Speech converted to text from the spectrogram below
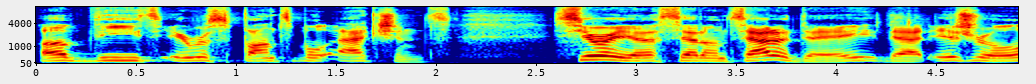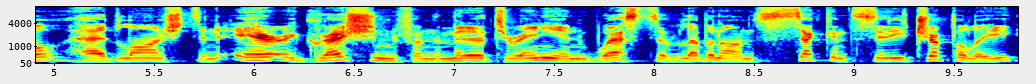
of these irresponsible actions. Syria said on Saturday that Israel had launched an air aggression from the Mediterranean west of Lebanon's second city, Tripoli,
